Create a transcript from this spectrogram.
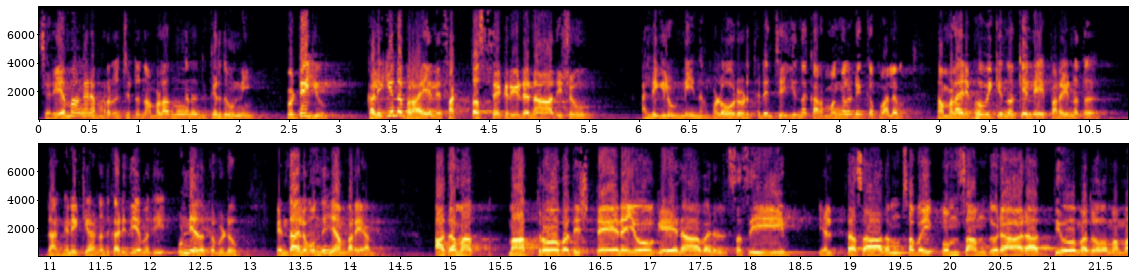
ചെറിയമ്മ അങ്ങനെ പറഞ്ഞു വെച്ചിട്ട് നമ്മളങ്ങനെ നിൽക്കരുത് ഉണ്ണി. വിട്ടേക്കൂ. കളിക്കേണ്ട പ്രായമല്ലേ? സക്തസ്യ ക്രീഡനാദിഷു. അല്ലെങ്കിൽ ഉണ്ണി നമ്മൾ ഓരോരുത്തരും ചെയ്യുന്ന കർമ്മങ്ങളുടെയൊക്കെ ഫലം നമ്മൾ അനുഭവിക്കുന്നൊക്കെയല്ലേ പറയുന്നത്? ഇത് അങ്ങനെയൊക്കെയാണെന്ന് കരുതിയാൽ മതി. ഉണ്ണി അതൊക്കെ വിടൂ. എന്തായാലും ഒന്ന് ഞാൻ പറയാം. അതമ മാത്രോപതിഷ്ഠേന യോഗേന വരുത്സസീ യൽപ്രസാദം സവൈ പുംസാം ദുരാരാധ്യോ മതോ മമ.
